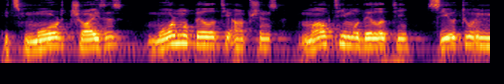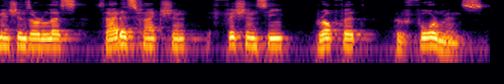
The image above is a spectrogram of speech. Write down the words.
It's more choices, more mobility options, multi-modality, CO2 emissions are less, satisfaction, efficiency, profit, performance,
